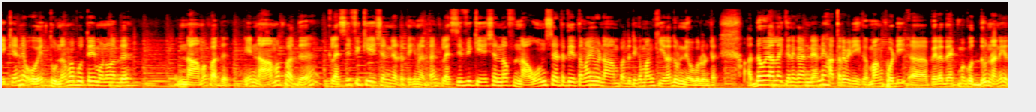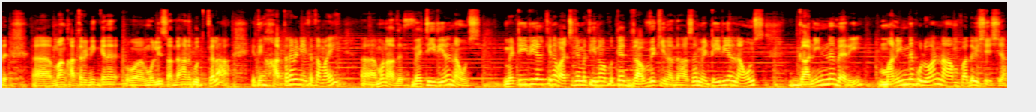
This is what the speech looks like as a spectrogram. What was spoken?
ඒ කියන්නේ ඔය තුනම පුතේ මොනවද? නාමපද ඒ නාමපද කලසිෆිකේෂන් යට එහෙම නැත්නම් ක්ලැසිෆිකේෂන් of nouns යටතේ තමයි ඔය නාමපද ටික මම කියලා දුන්නේ ඔයගොල්ලන්ට. අද ඔයාලා ඉගෙන ගන්න යන්නේ හතරවෙනි එක. මම පොඩි පෙරදැක්මකුත් දුන්නා නේද? මම හතරවෙනි ගැන මුලින් සඳහනකුත් කළා. ඉතින් හතරවෙනි එක තමයි මොනවාද? material nouns. material කියන වචනේම තියෙනවා පුතේ ද්‍රව්‍ය කියන අදහස. material nouns ගනින්න බැරි මනින්න පුළුවන් නාමපද විශේෂයක්.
